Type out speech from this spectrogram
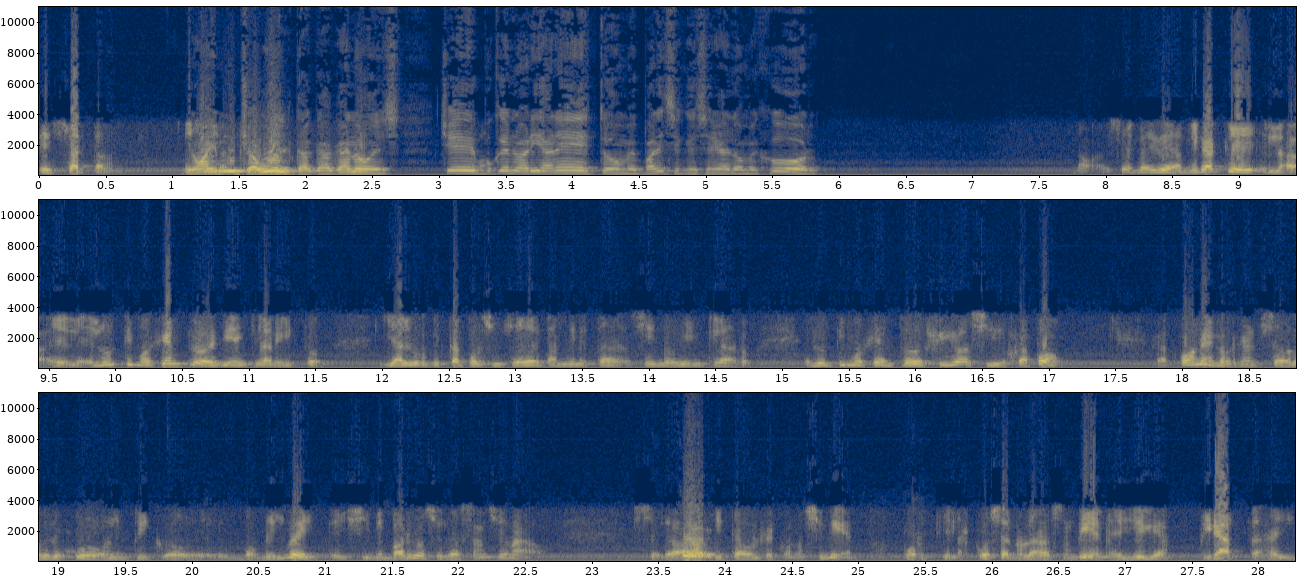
Exactamente. No hay mucha vuelta, que acá no es, che, ¿por qué no harían esto? Me parece que sería lo mejor. No, esa es la idea. Mirá que el, último ejemplo es bien clarito y algo que está por suceder también está siendo bien claro. El último ejemplo de FIBA ha sido Japón. Japón es el organizador de los Juegos Olímpicos de 2020 y sin embargo se lo ha sancionado. Se le ha quitado el reconocimiento porque las cosas no las hacen bien. Hay ligas piratas, hay,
